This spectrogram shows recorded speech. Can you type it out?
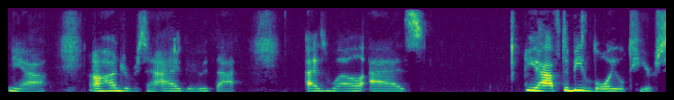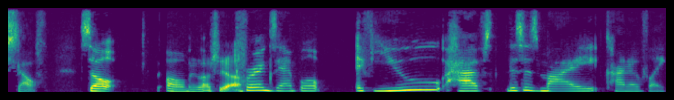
Yeah, a hundred percent. I agree with that. As well as you have to be loyal to yourself. So, Oh my gosh, yeah. for example, if you have this is my kind of like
